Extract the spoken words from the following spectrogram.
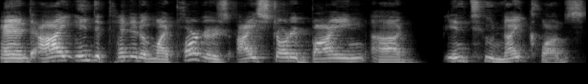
And I, independent of my partners, I started buying uh, into nightclubs,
